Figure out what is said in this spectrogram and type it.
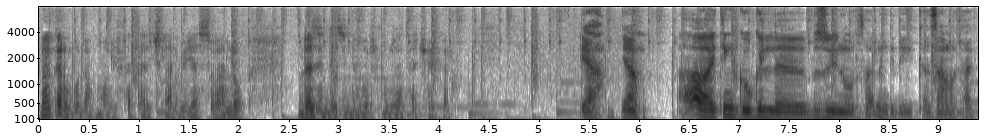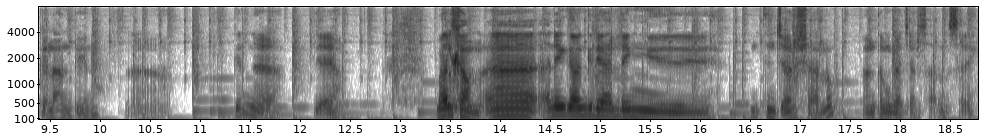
በቅርቡ ደግሞ ሊፈጠር ይችላል ብዬ አስባለሁ። እንደዚህ እንደዚህ ነገሮች መብዛታቸው አይቀርም። Yeah yeah። I think Google ብዙ ይኖሩታል። እንግዲህ ከዛ መካከል አንዱ ነው። ግን yeah መልካም። እኔ ጋር እንግዲህ ያለኝ እንትን ጨርሻለሁ። አንተም ጋር ጨርሰሃል መሰለኝ።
